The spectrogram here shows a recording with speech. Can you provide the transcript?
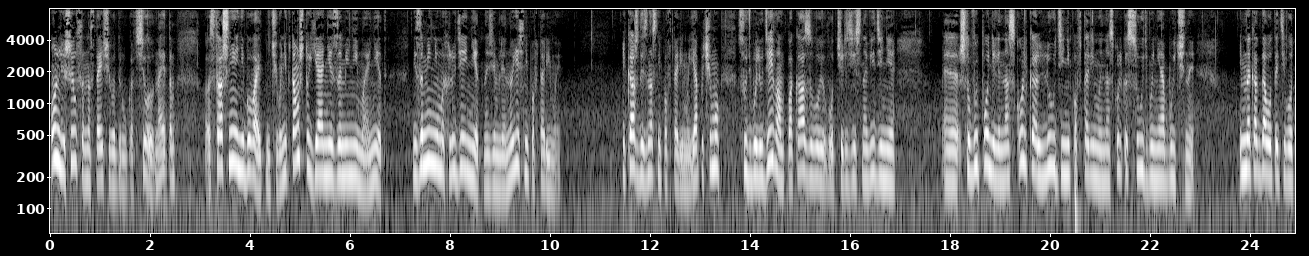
Он лишился настоящего друга. Все, на этом страшнее не бывает ничего. Не потому, что я незаменимая, нет. Незаменимых людей нет на земле, но есть неповторимые. И каждый из нас неповторимый. Я почему судьбы людей вам показываю вот через ясновидение – Э, чтобы вы поняли, насколько люди неповторимые, насколько судьбы необычные. Именно когда вот эти вот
